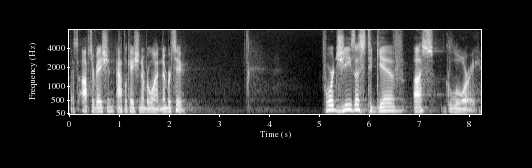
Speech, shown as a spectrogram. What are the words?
That's observation, application number one. Number two, for Jesus to give us glory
